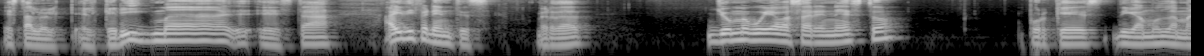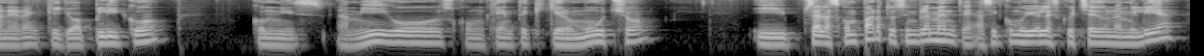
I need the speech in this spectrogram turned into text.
está el, el querigma, está... Hay diferentes, ¿verdad? Yo me voy a basar en esto porque es, digamos, la manera en que yo aplico con mis amigos, con gente que quiero mucho y se las comparto simplemente, así como yo le escuché de una milía,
